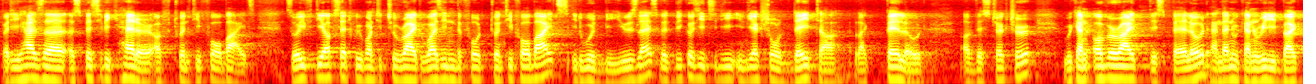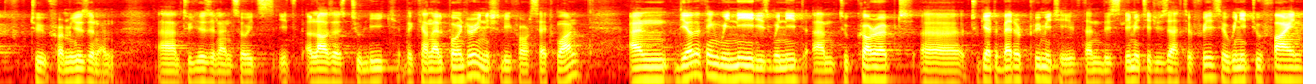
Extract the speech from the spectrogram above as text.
but it has a, a, specific header of 24 bytes. So if the offset we wanted to write was in the 24 bytes, it would be useless, but because it's in the, actual data, like payload of the structure, we can overwrite this payload, and then we can read it back to, from userland uh, to userland. So it allows us to leak the kernel pointer initially for set one, And the other thing we need is we need um, to corrupt, uh, to get a better primitive than this limited user after free. So we need to find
